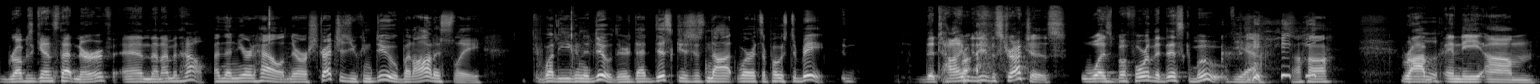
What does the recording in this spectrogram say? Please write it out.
rubs against that nerve, and then I'm in hell. and then you're in hell. And there are stretches you can do, but honestly, what are you going to do? There, that disc is just not where it's supposed to be. The time to do the stretches was before the disc moved. Yeah. Uh huh. Rob, in the um,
